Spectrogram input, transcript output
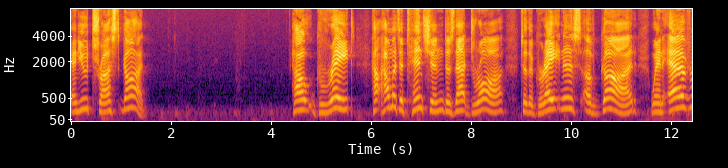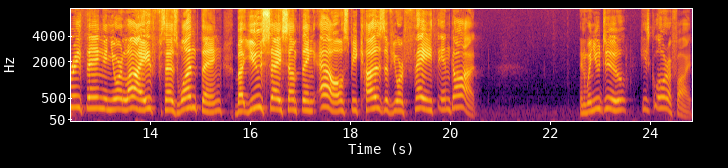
And you trust God. How great, how, how much attention does that draw to the greatness of God when everything in your life says one thing, but you say something else because of your faith in God? And when you do, He's glorified.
